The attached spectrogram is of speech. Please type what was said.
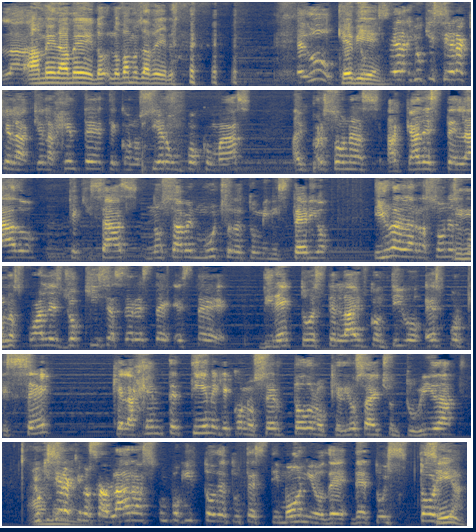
la... Amén, amén, lo vamos a ver. Edu, Qué bien. Yo quisiera, que, la, que la gente te conociera un poco más. Hay personas acá de este lado que quizás no saben mucho de tu ministerio. Y una de las razones por las cuales yo quise hacer este, este directo, este live contigo, es porque sé que la gente tiene que conocer todo lo que Dios ha hecho en tu vida. Yo quisiera que nos hablaras un poquito de tu testimonio, de, de tu historia.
